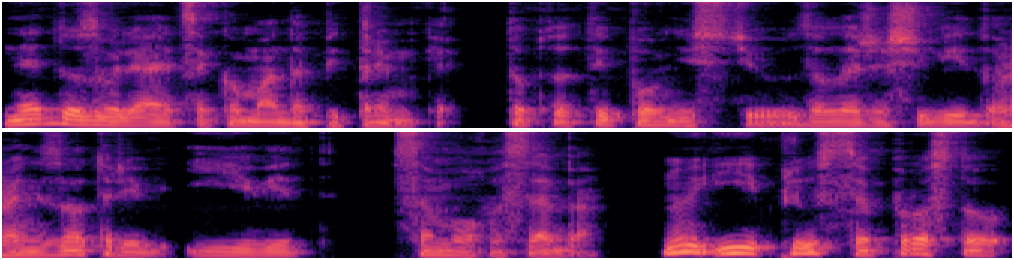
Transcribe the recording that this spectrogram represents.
Не дозволяється команда підтримки. Тобто ти повністю залежиш від організаторів і від самого себе. Ну і плюс це просто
